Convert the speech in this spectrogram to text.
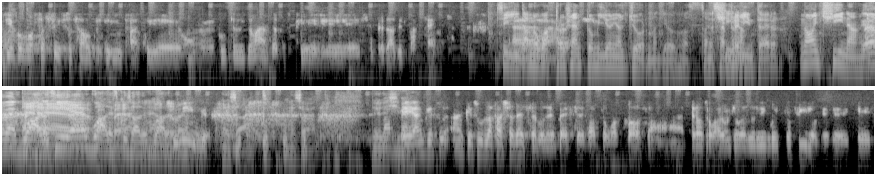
Diego Costa stesso stavo per infatti è un punto di domanda perché è sempre dato in partenza. Sì, gli danno 400 eh, milioni al giorno a Diego Costa. È sempre Cina. l'Inter? No, in Cina. Eh, vabbè, è uguale, eh, sì, è uguale, vabbè, scusate, è uguale. Eh, esatto, esatto. E anche, su, anche, sulla fascia destra potrebbe essere fatto qualcosa, però trovare un giocatore di quel profilo che, che,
